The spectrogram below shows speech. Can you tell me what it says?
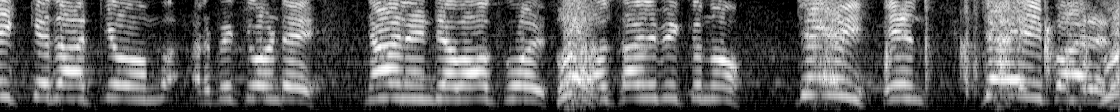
ഐക്യദാർഢ്യവും അർപ്പിച്ചുകൊണ്ട് ഞാൻ എന്റെ വാക്കുകൾ അവസാനിപ്പിക്കുന്നു. ജയ് ഹിന്ദ് ജയ് ഭാരത്.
